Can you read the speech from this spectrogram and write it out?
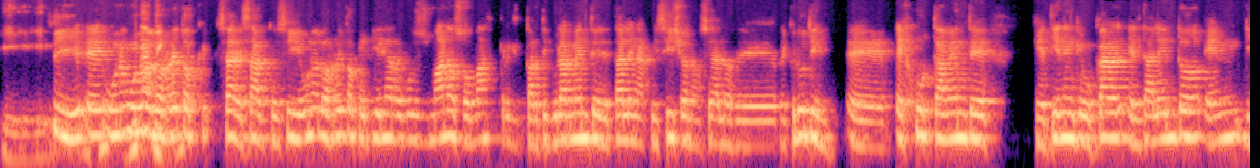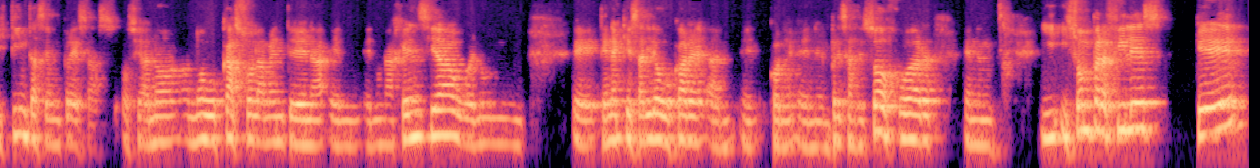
sí, eh, uno, de los retos que, exacto, sí, uno de los retos que tiene recursos humanos o más particularmente de talent acquisition, o sea, los de recruiting, eh, es justamente que tienen que buscar el talento en distintas empresas. O sea, no, no buscas solamente en, en, una agencia o en un... Eh, tenés que salir a buscar en, empresas de software. Y, y, son perfiles que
